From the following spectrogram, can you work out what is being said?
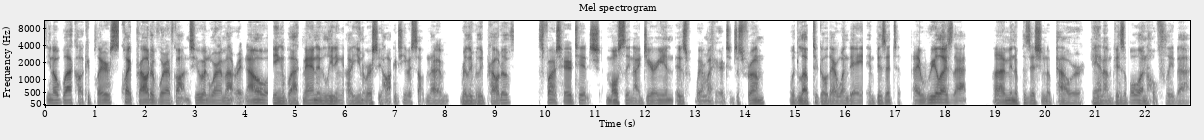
you know, black hockey players. Quite proud of where I've gotten to and where I'm at right now. Being a black man and leading a university hockey team is something that I'm really, really proud of. As far as heritage, mostly Nigerian is where my heritage is from. Would love to go there one day and visit. I realize that I'm in a position of power and I'm visible, and hopefully that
